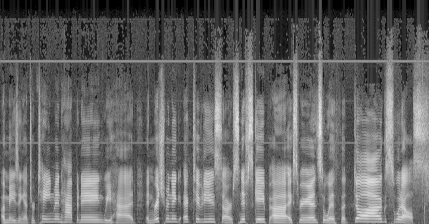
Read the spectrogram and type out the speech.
amazing entertainment happening, we had enrichment activities, our Sniffscape uh, experience with the dogs. What else?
